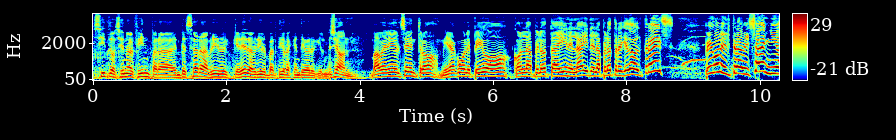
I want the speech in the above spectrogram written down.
situación al fin para empezar a abrir, querer abrir el partido a la gente de Barrio Quilmes. Va a venir el centro. Mirá cómo le pegó con la pelota ahí en el aire. La pelota le quedó al 3. Pegó en el travesaño.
